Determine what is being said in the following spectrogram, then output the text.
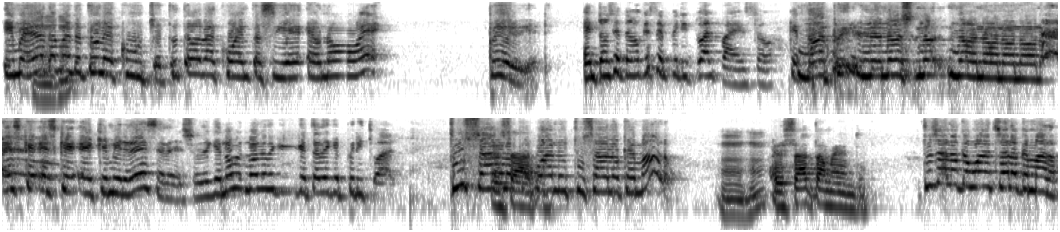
Inmediatamente tú le escuchas, tú te vas a dar cuenta si es o no es. Period. Entonces tengo que ser espiritual para eso. No, no, no, no, no, no, Es que, es que, es que mire, de ese de eso, de que no, no de que, que te diga espiritual. Tú sabes lo que es bueno y tú sabes lo que es malo. Exactamente. Tú sabes lo que es bueno y tú sabes lo que es malo.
